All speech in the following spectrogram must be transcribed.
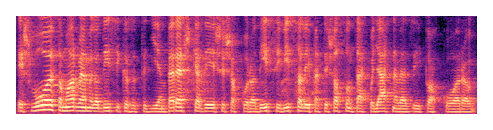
és volt a Marvel meg a DC között egy ilyen pereskedés, és akkor a DC visszalépett, és azt mondták, hogy átnevezik akkor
